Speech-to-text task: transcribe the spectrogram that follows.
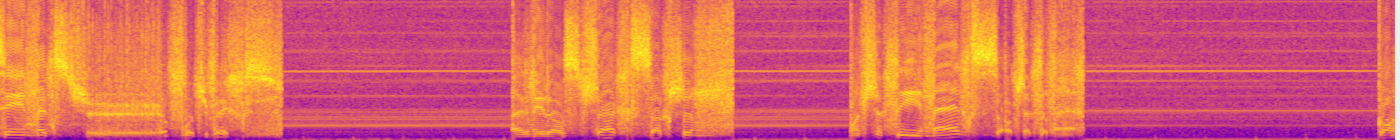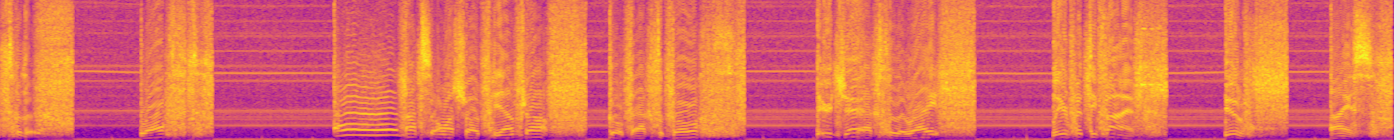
Seventeen mixture. What's your mix? Magnetos check, suction. To check the mags? I'll check the mag. Going to the left. Uh, not so much RPM drop. Go back to both. Clear jet. Back to the right. Clear 55. Beautiful. Nice.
